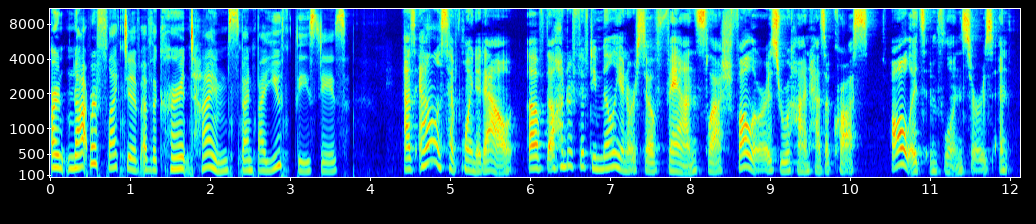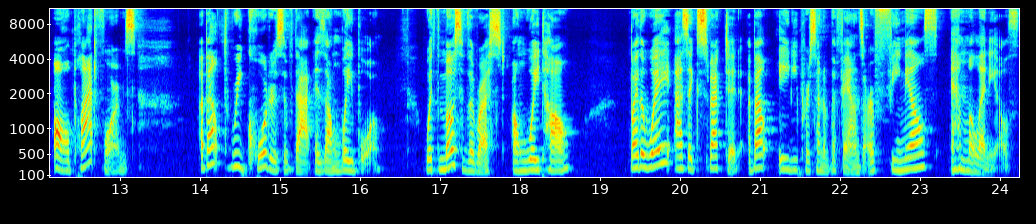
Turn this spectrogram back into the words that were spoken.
are not reflective of the current time spent by youth these days. As analysts have pointed out, of the 150 million or so fans slash followers Ruhan has across all its influencers and all platforms. About three quarters of that is on Weibo, with most of the rest on Weitao. By the way, as expected, about 80% of the fans are females and millennials.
